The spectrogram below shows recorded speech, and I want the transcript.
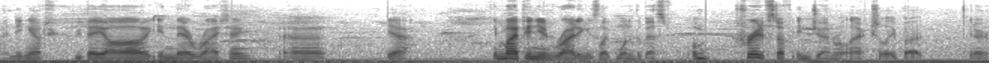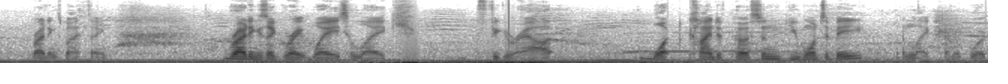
finding out who they are in their writing. Uh, yeah, in my opinion, writing is like one of the best um, creative stuff in general, actually. But you know, writing's my thing. Writing is a great way to like figure out what kind of person you want to be and like kind of work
